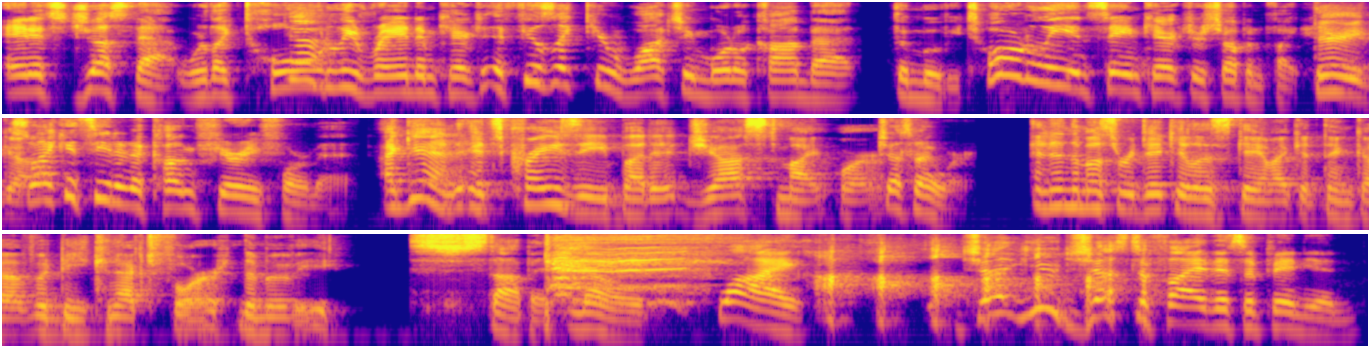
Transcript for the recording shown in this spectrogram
And it's just that. We're like totally random characters. It feels like you're watching Mortal Kombat, the movie. Totally insane characters show up and fight. There you go. So I can see it in a Kung Fury format. Again, it's crazy, but it just might work. Just my word. and then the most ridiculous game I could think of would be Connect Four, the movie. Stop it. No. Why? Ju- you justify this opinion.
